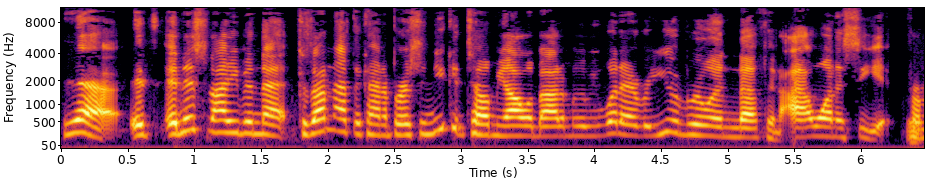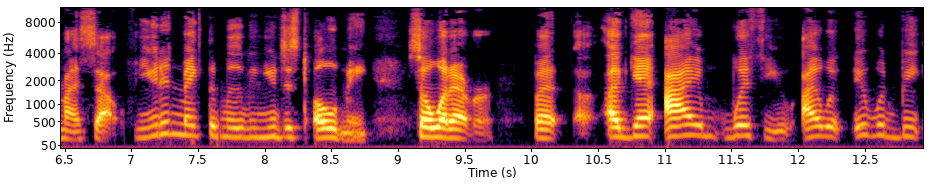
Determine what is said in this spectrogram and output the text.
Yeah, it's and it's not even that because I'm not the kind of person you can tell me all about a movie, whatever. You have ruined nothing. I want to see it for myself. You didn't make the movie, you just told me, so whatever. But uh, again, I'm with you. I would. It would be.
